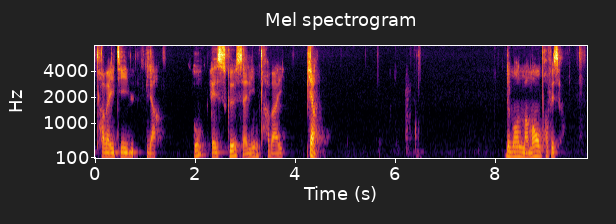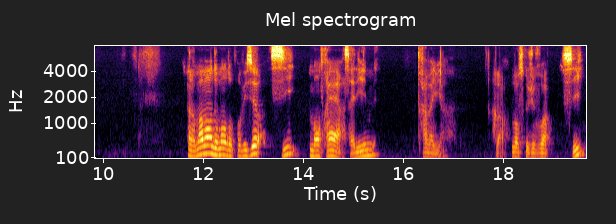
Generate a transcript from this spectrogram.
travaille-t-il bien ou est-ce que Salim travaille bien? Demande maman au professeur. Alors maman demande au professeur si mon frère Salim travaille bien. Alors, lorsque je vois si,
